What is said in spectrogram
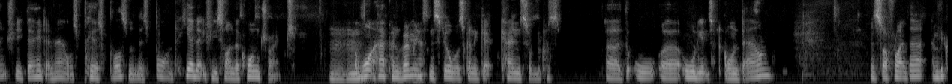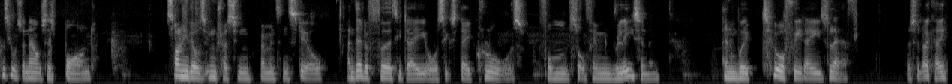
Actually, they had announced Pierce Brosnan as Bond. He had actually signed a contract. Mhm. But what happened? Remington Steele was going to get cancelled because uh, the uh, audience had gone down and stuff like that. And because he was announced as Bond, suddenly there was interest in Remington Steele, and then a 30 day or 60 day clause from sort of him releasing them. And with two or three days left, I said, okay,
